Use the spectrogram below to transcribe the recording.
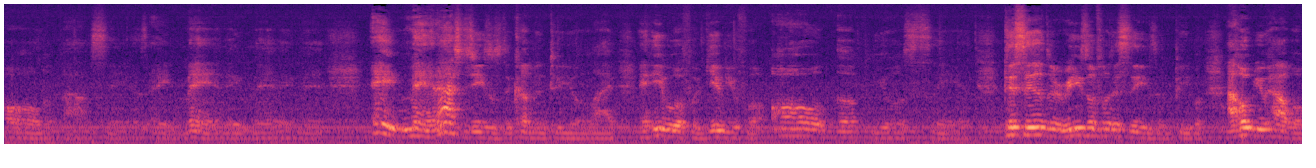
all of our sins. Amen. Amen. Amen. Amen. Ask Jesus to come into your life and he will forgive you for all of your sins. This is the reason for the season, people. I hope you have a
